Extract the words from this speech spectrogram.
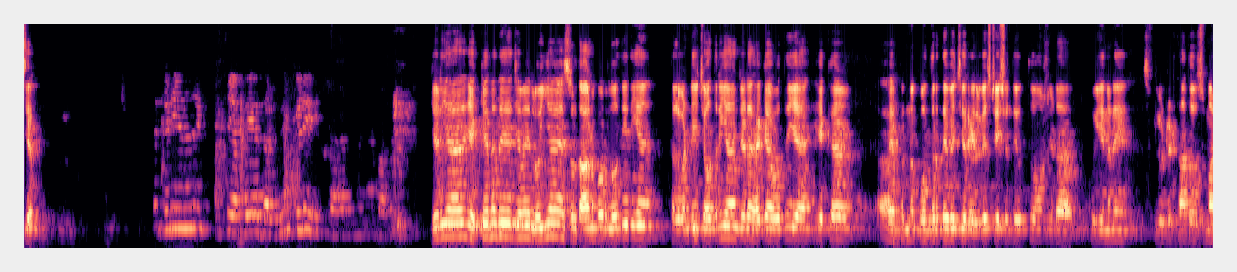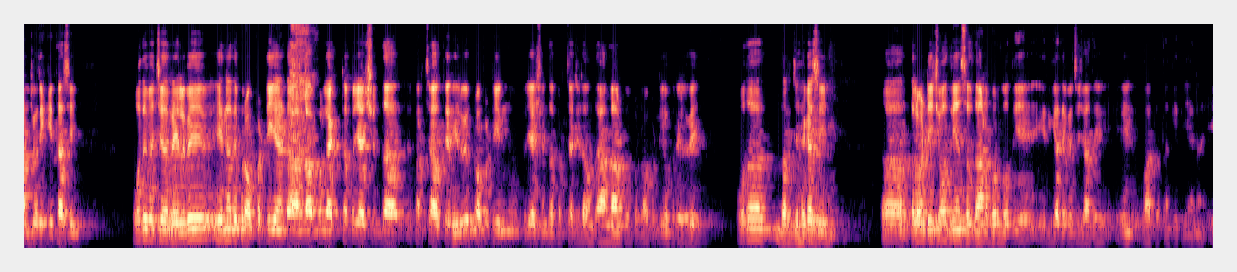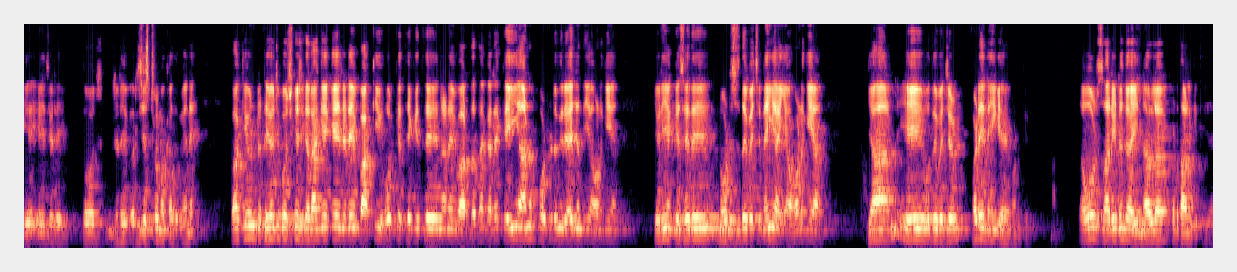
ਦਾ ਬਾਤ ਜਿਹੜੀਆਂ ਇੱਕ ਇਹਨਾਂ ਦੇ ਜਿਵੇਂ ਲੋਹੀਆਂ ਸੁਲਤਾਨਪੁਰ ਲੋਧੀ ਦੀਆਂ ਤਲਵੰਡੀ ਚੌਧਰੀਆਂ ਜਿਹੜਾ ਹੈਗਾ ਉਹਦੀ ਹੈ ਇੱਕ ਅਹ, ਨਕੋਦਰ ਦੇ ਵਿੱਚ ਰੇਲਵੇ ਸਟੇਸ਼ਨ ਦੇ ਉੱਤੋਂ ਜਿਹੜਾ ਕੋਈ ਇਹਨਾਂ ਨੇ ਸਕਿਊਰਿਟੀ ਥਾਂ ਤੋਂ ਸਮਾਨ ਚੋਰੀ ਕੀਤਾ ਸੀ ਉਹਦੇ ਵਿੱਚ ਰੇਲਵੇ ਇਹਨਾਂ ਦੇ property and unlawful act possession ਦਾ ਪਰਚਾ ਉੱਤੇ ਰੇਲਵੇ ਪ੍ਰਾਪਰਟੀ ਨੂੰ ਪੋਜੈਸ਼ਨ ਦਾ ਪਰਚਾ ਜਿਹੜਾ ਹੁੰਦਾ ਅਨਲawful ਪ੍ਰਾਪਰਟੀ ਆਫ ਰੇਲਵੇ ਉਹਦਾ ਦਰਜ ਹੈਗਾ ਸੀ। ਤਲਵੰਡੀ ਚੌਧਰੀਆਂ ਸੁਲਤਾਨਪੁਰ ਲੋਧੀ ਏਰੀਆ ਦੇ ਵਿੱਚ ਜ਼ਿਆਦਾ ਇਹ ਵਾਰਦਾਤਾਂ ਕੀਤੀਆਂ ਨੇ। ਇਹ ਇਹ ਜਿਹੜੇ ਦੋ ਜਿਹੜੇ ਰਜਿਸਟਰ ਮੁਕੱਦਮੇ ਨੇ। ਬਾਕੀ ਹੁਣ ਡਿਟੇਲ 'ਚ ਪੁੱਛਗਿੱਛ ਕਰਾਂਗੇ ਕਿ ਜਿਹੜੇ ਬਾਕੀ ਹੋਰ ਕਿੱਥੇ ਕਿੱਥੇ ਇਹਨਾਂ ਨੇ ਵਾਰਦਾਤਾਂ ਕਰੇ ਕਈ ਅਨਪੋਰਟਡ ਵੀ ਰਹਿ ਜਾਂਦੀਆਂ ਹੋਣਗੀਆਂ ਜਿਹੜੀਆਂ ਕਿਸੇ ਦੇ ਨੋਟਿਸ ਦੇ ਵਿੱਚ ਨਹੀਂ ਆਈਆਂ ਹੋਣਗੀਆਂ। ਜਾਂ ਇਹ ਉਹਦੇ ਵਿੱਚ ਫੜੇ ਨਹੀਂ ਗਏ ਹੋਣਗੇ। ਤਾਂ ਉਹ ਸਾਰੀ ਢੰਗਾਈ ਨਾਲ ਪੜਤਾਲ ਕੀਤੀ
